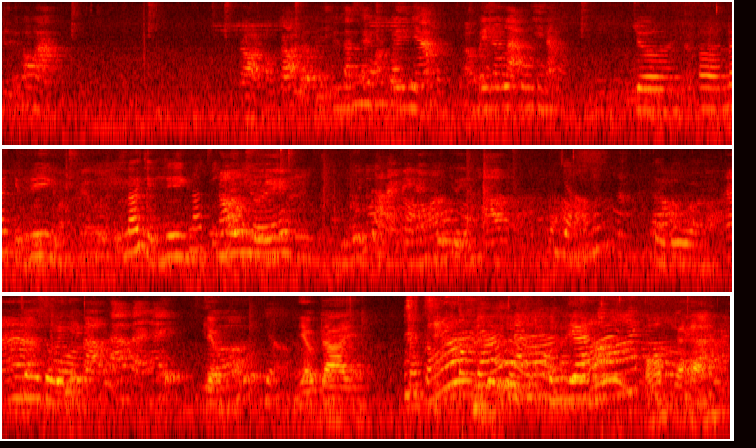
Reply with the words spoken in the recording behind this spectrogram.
nhìn thấy không ạ rồi không có nữa thì chúng ta xem bạn bi nhá bạn bi đang làm gì nè chơi ờ, nói chuyện riêng. Nói chuyện riêng. Nói chuyện nói chuyện. Đúng là bạn này đang nói chuyện thật giỡn cười đùa. À Chơi đùa. Thì bảo là bạn ấy Kẹo. giỡn giỡn dạo trai. Đâu có. Con gái mà con gái ủa không gái hả?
